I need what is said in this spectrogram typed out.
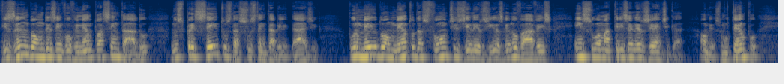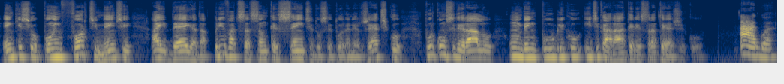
visando a um desenvolvimento assentado nos preceitos da sustentabilidade por meio do aumento das fontes de energias renováveis em sua matriz energética, ao mesmo tempo em que se opõe fortemente à ideia da privatização crescente do setor energético por considerá-lo um bem público e de caráter estratégico. Água,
